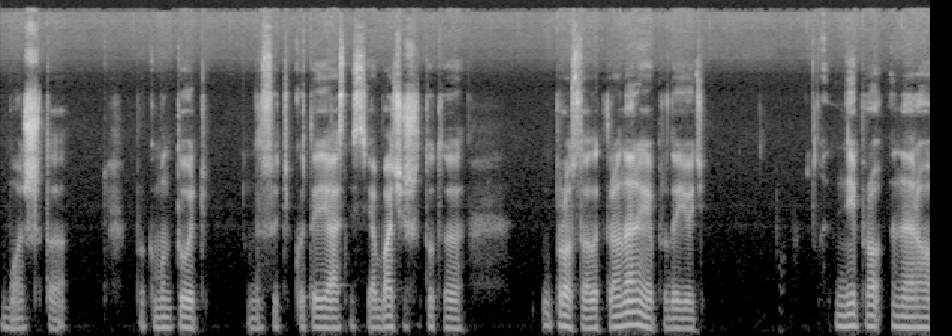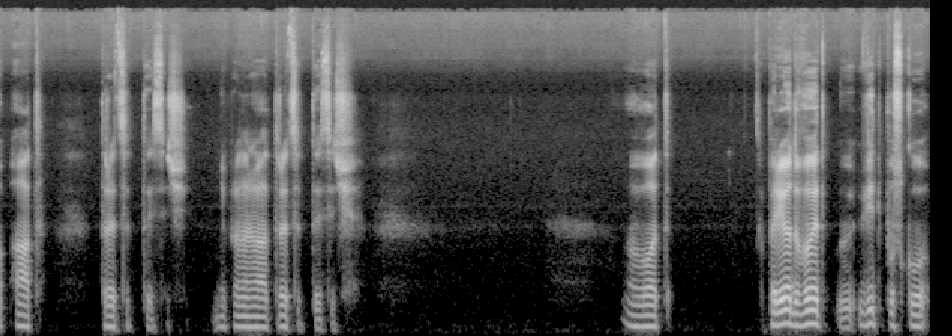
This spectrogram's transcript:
Може то прокоментують, несуть якусь ясність. Я бачу, що тут е, просто електроенергію продають. Дніпроенергоат 30 тисяч. Дніпроенергоат 30 тисяч. Вот. Період від, відпуску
